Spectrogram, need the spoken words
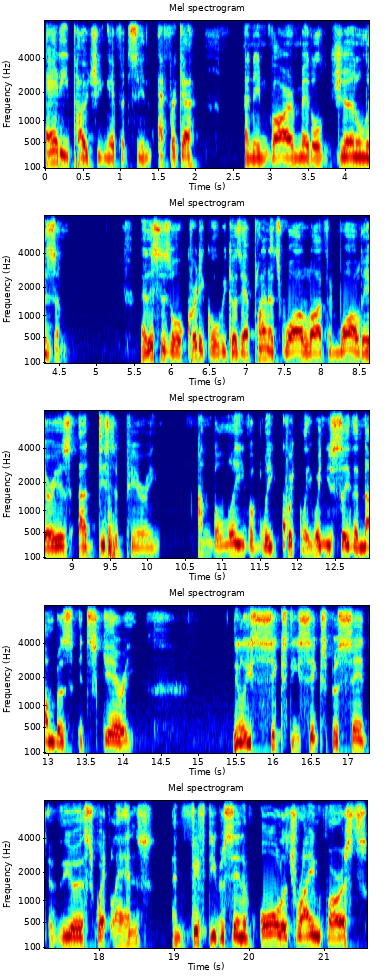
anti poaching efforts in Africa, and environmental journalism. Now, this is all critical because our planet's wildlife and wild areas are disappearing unbelievably quickly. When you see the numbers, it's scary. Nearly 66% of the Earth's wetlands and 50% of all its rainforests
